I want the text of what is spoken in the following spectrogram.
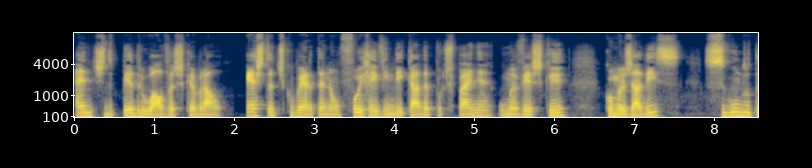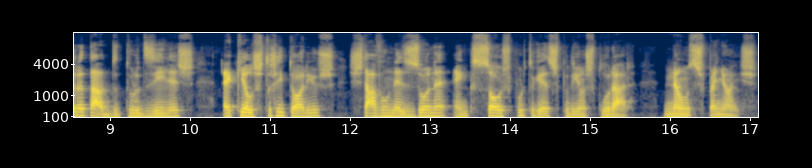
antes de Pedro Álvares Cabral. Esta descoberta não foi reivindicada por Espanha, uma vez que, como eu já disse, segundo o Tratado de Tordesilhas, aqueles territórios estavam na zona em que só os portugueses podiam explorar, não os espanhóis.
